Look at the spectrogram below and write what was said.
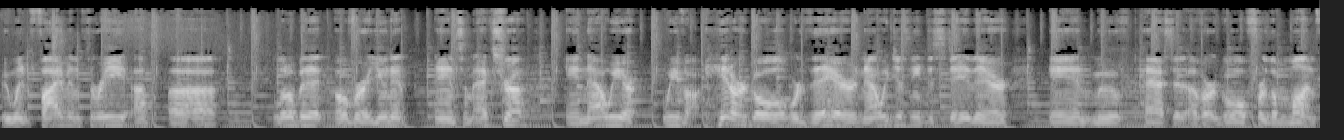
We went five and three, up uh, a little bit over a unit and some extra, and now we are we've hit our goal. We're there. Now we just need to stay there and move past it of our goal for the month.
